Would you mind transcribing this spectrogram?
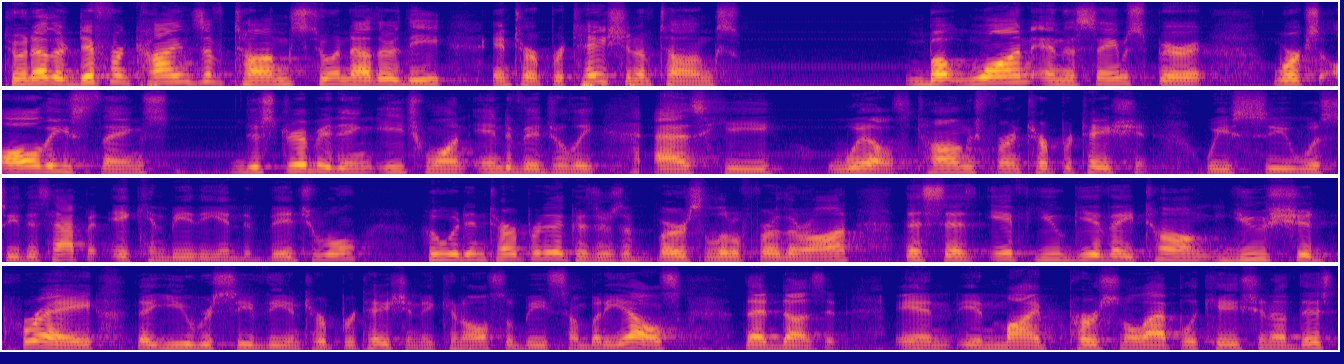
to another different kinds of tongues, to another the interpretation of tongues. But one and the same Spirit works all these things, distributing each one individually as he wills. Tongues for interpretation. We see, we'll see this happen. It can be the individual who would interpret it because there's a verse a little further on that says if you give a tongue, you should pray that you receive the interpretation. It can also be somebody else that does it. And in my personal application of this,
